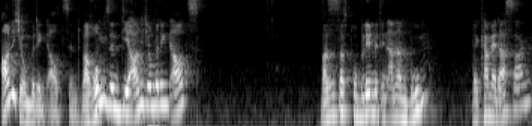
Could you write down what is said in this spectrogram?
auch nicht unbedingt Outs sind. Warum sind die auch nicht unbedingt Outs? Was ist das Problem mit den anderen Buben? Wer kann mir das sagen?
